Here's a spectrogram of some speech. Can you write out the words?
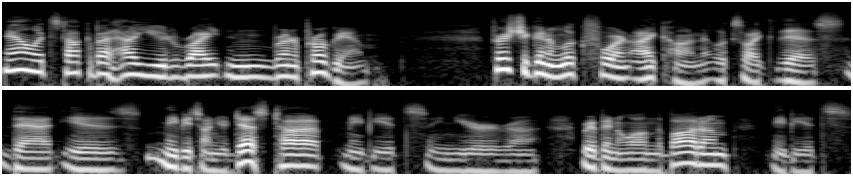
Now let's talk about how you'd write and run a program. First, you're going to look for an icon that looks like this. That is, maybe it's on your desktop, maybe it's in your uh, ribbon along the bottom, maybe it's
